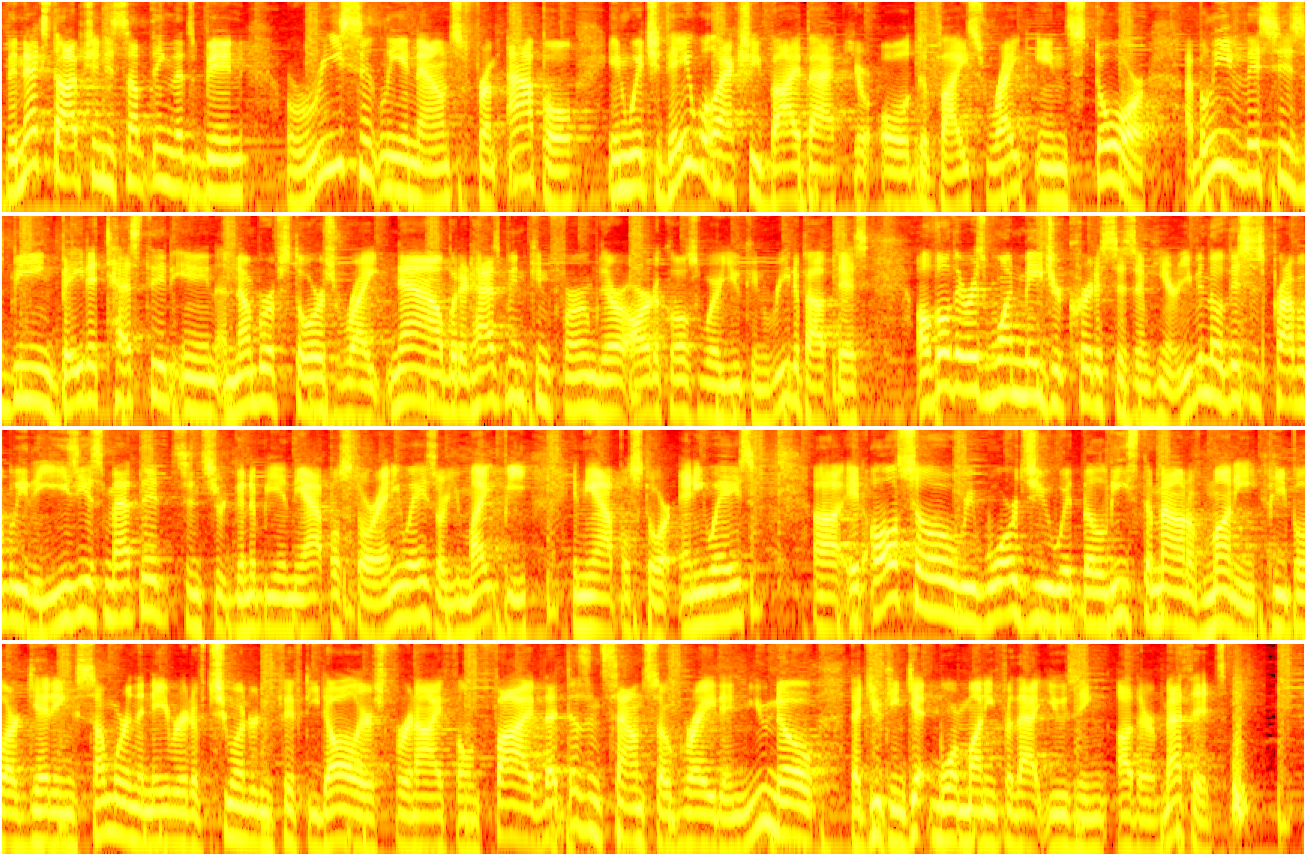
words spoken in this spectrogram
The next option is something that's been recently announced from Apple, in which they will actually buy back your old device right in store. I believe this is being beta tested in a number of stores right now, but it has been confirmed. There are articles where you can read about this. Although there is one major criticism here, even though this is probably the easiest method since you're going to be in the Apple Store anyways, or you might be in the Apple Store anyways, uh, it also rewards you with the least amount of money. People are getting somewhere in the neighborhood of $250 for an iPhone 5. That doesn't sound so great, and you know that you can get more money for that using other methods.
